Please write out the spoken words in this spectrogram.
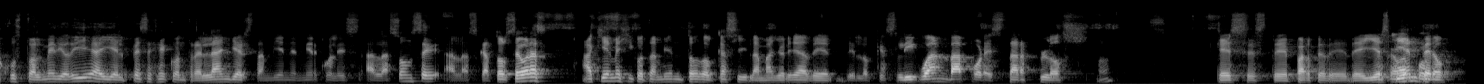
justo al mediodía y el PSG contra el Langers también el miércoles a las 11, a las 14 horas. Aquí en México también todo, casi la mayoría de, lo que es League One va por Star Plus, ¿no? que es este, parte de, ESPN, pero,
